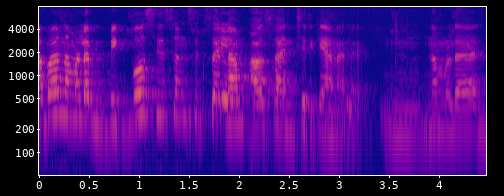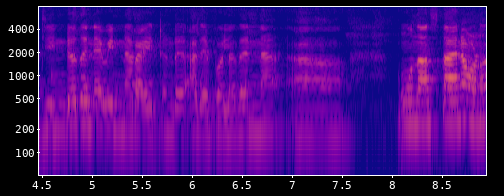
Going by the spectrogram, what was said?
അപ്പോൾ നമ്മുടെ ബിഗ് ബോസ് സീസൺ സിക്സ് എല്ലാം അവസാനിച്ചിരിക്കുകയാണല്ലേ? നമ്മുടെ ജിൻഡോ തന്നെ വിന്നർ ആയിട്ടുണ്ട്. അതേപോലെ തന്നെ മൂന്നാം സ്ഥാനമാണ്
